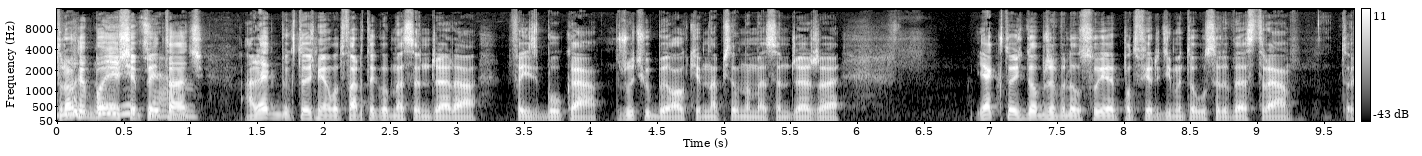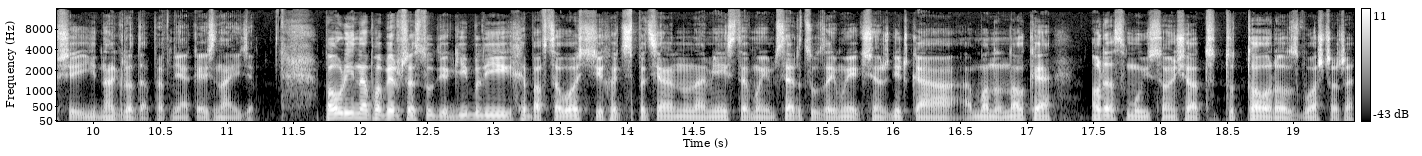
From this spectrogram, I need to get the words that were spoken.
Trochę Nie boję się wiedziałam. pytać, ale jakby ktoś miał otwartego Messengera, Facebooka, rzuciłby okiem, napisał na Messengerze. Jak ktoś dobrze wylosuje, potwierdzimy to u Sylwestra, to się i nagroda pewnie jakaś znajdzie. Paulina po pierwsze Studio Ghibli, chyba w całości, choć specjalne miejsce w moim sercu zajmuje księżniczka Mononoke oraz mój sąsiad Totoro, zwłaszcza, że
